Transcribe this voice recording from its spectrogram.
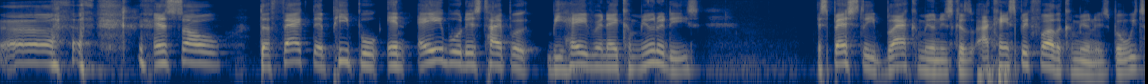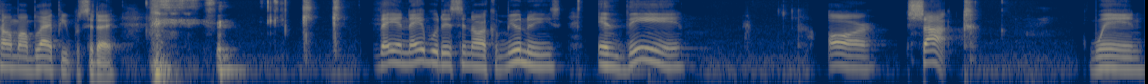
Uh, And so the fact that people enable this type of behavior in their communities, especially black communities, because I can't speak for other communities, but we talking about black people today. they enable this in our communities and then are shocked when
